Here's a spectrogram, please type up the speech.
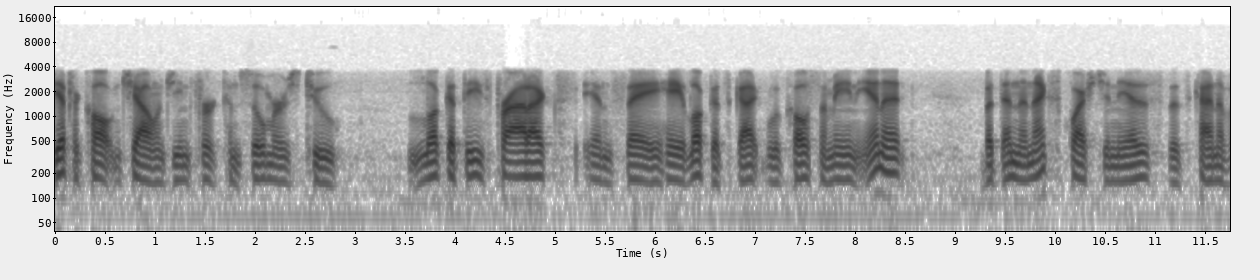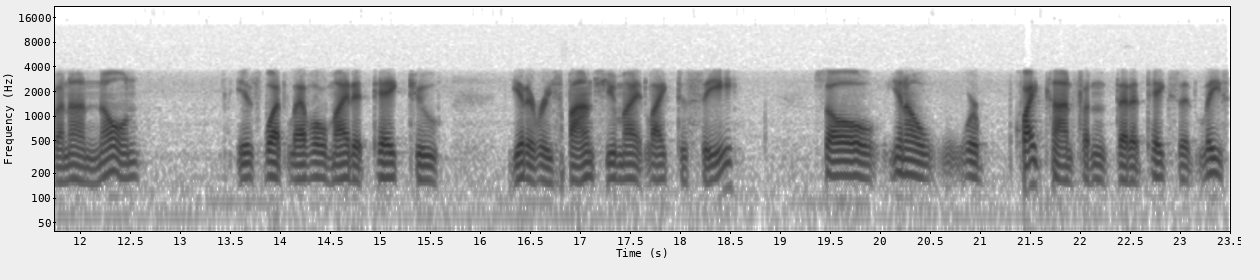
difficult and challenging for consumers to look at these products and say, hey, look, it's got glucosamine in it. But then the next question is that's kind of an unknown is what level might it take to get a response you might like to see? So, you know, we're quite confident that it takes at least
